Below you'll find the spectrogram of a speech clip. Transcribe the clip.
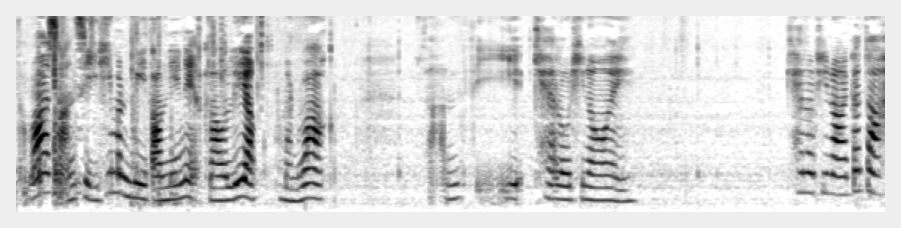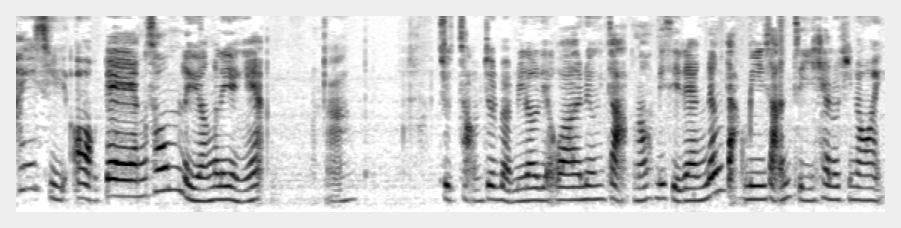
แต่ว่าสารสีที่มันมีตอนนี้เนี่ย เราเรียกมันว่า สารสีแคโรทีนอยด์แคโรทีนอยด์ก็จะให้สีออกแดงส้มเหลืองอะไรอย่างเงี้ยนะจุดสามจุดแบบนี้เราเรียกว่าเนื่องจากเนาะมีสีแดงเนื่องจากมีสารสีแคโรทีนอยด์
